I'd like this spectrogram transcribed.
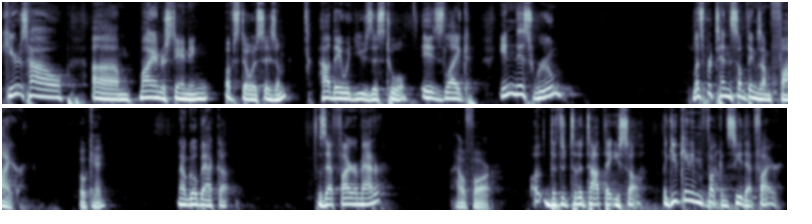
here's how um, my understanding of stoicism, how they would use this tool is like in this room, let's pretend something's on fire. Okay. Now go back up. Does that fire matter? How far? Uh, the- to the top that you saw. Like you can't even fucking see that fire.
